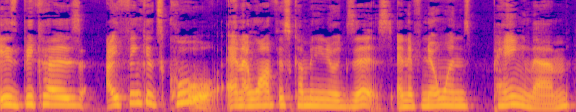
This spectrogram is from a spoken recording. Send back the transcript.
is because I think it's cool and I want this company to exist. And if no one's paying them,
